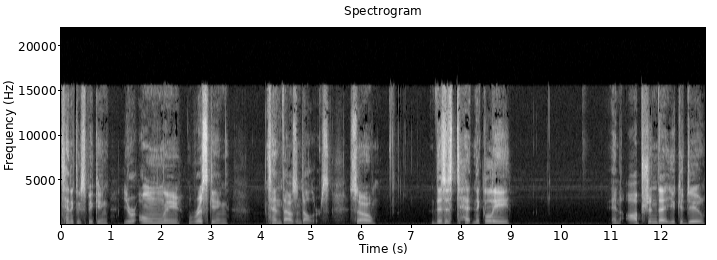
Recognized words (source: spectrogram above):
technically speaking, you're only risking $10,000. So this is technically an option that you could do,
